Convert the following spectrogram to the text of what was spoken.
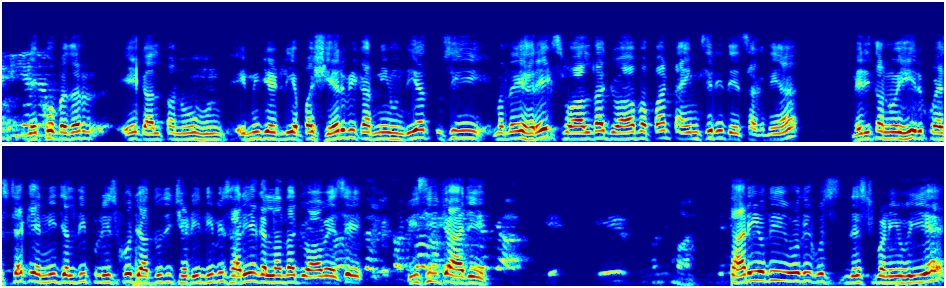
ਇਹੀ ਹੈ ਦੇਖੋ ਬਦਰ ਇਹ ਗੱਲ ਤੁਹਾਨੂੰ ਹੁਣ ਇਮੀਡੀਏਟਲੀ ਆਪਾਂ ਸ਼ੇਅਰ ਵੀ ਕਰਨੀ ਹੁੰਦੀ ਆ। ਤੁਸੀਂ ਮਤਲਬ ਇਹ ਹਰੇਕ ਸਵਾਲ ਦਾ ਜਵਾਬ ਆਪਾਂ ਟਾਈਮ ਸਿਰ ਹੀ ਦੇ ਸਕਦੇ ਆ। ਮੇਰੀ ਤੁਹਾਨੂੰ ਇਹੀ ਰਿਕੁਐਸਟ ਹੈ ਕਿ ਇੰਨੀ ਜਲਦੀ ਪੁਲਿਸ ਕੋ ਜਾਦੂ ਦੀ ਛੜੀ ਨਹੀਂ ਵੀ ਸਾਰੀਆਂ ਗੱਲਾਂ ਦਾ ਜਵਾਬ ਐਸੇ ਪੀਸੀ ਚ ਆ ਜੇ। ਸਾਰੀ ਉਹਦੀ ਉਹਦੀ ਕੁਝ ਲਿਸਟ ਬਣੀ ਹੋਈ ਹੈ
